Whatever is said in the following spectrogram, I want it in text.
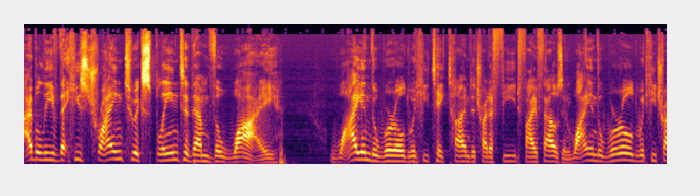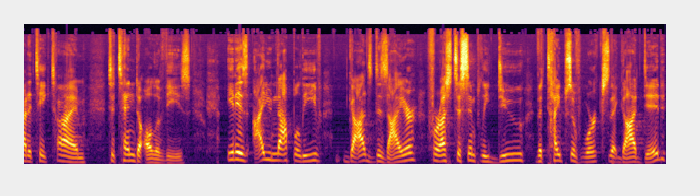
I believe that he's trying to explain to them the why. Why in the world would he take time to try to feed 5,000? Why in the world would he try to take time to tend to all of these? It is, I do not believe, God's desire for us to simply do the types of works that God did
